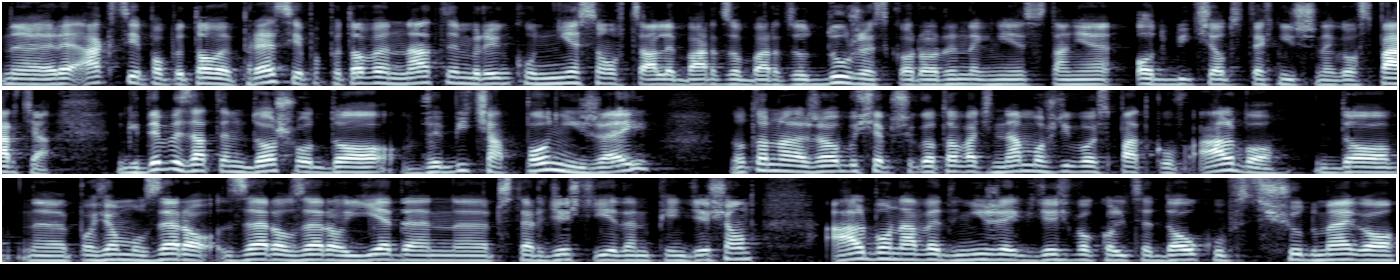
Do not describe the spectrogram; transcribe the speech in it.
e, reakcje popytowe, presje popytowe na tym rynku nie są wcale bardzo, bardzo duże, skoro rynek nie jest w stanie odbić się od technicznego wsparcia. Gdyby zatem doszło do wybicia poniżej, no to należałoby się przygotować na możliwość spadków albo do e, poziomu 0,00140-1,50, albo nawet niżej gdzieś w okolice dołków z 7-8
